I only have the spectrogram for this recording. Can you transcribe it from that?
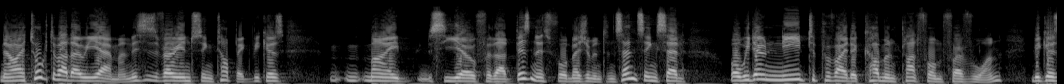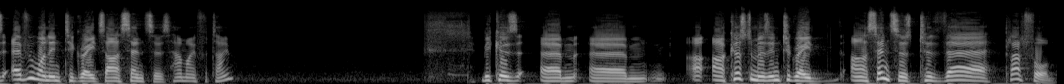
Now, I talked about OEM, and this is a very interesting topic because my CEO for that business for measurement and sensing said, well, we don't need to provide a common platform for everyone because everyone integrates our sensors. How am I for time? Because um, um, our, our customers integrate our sensors to their platform.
